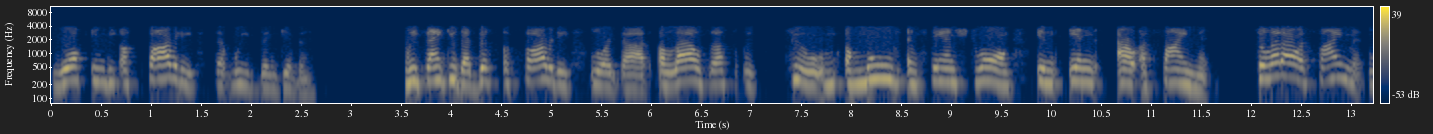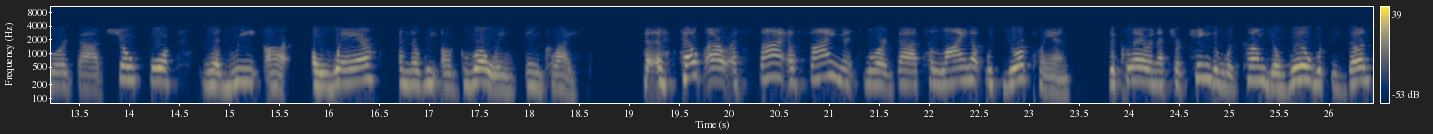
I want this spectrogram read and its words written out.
walk in the authority that we've been given. We thank you that this authority, Lord God, allows us to uh, move and stand strong in, in our assignment. So let our assignment, Lord God, show forth that we are aware and that we are growing in Christ. Help our assi- assignments, Lord God, to line up with your plans, declaring that your kingdom would come, your will would be done,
